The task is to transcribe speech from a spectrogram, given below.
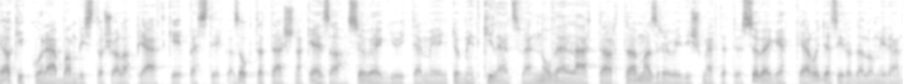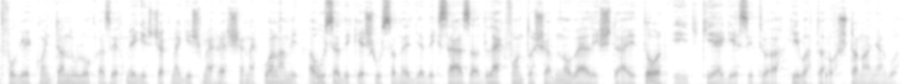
akik korábban biztos alapját képezték az oktatásnak. Ez a szöveggyűjtemény több mint 90 novellát tartalmaz, rövid ismertető szövegekkel, hogy az irodalom iránt fogékony tanulók azért mégiscsak megismerhessenek valamit a 20. és 21. század legfontosabb novellistáitól, így kiegészítve a hivatalos tananyagot.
